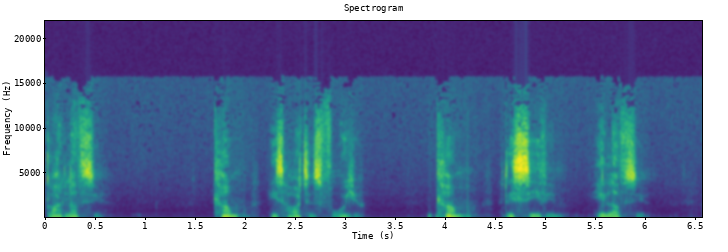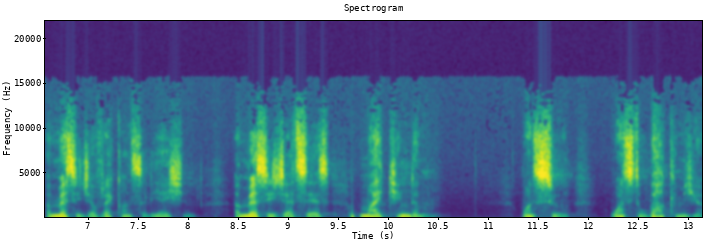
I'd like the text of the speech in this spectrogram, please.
God loves you. Come, his heart is for you. Come, receive him, he loves you. A message of reconciliation, a message that says, My kingdom wants to, wants to welcome you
